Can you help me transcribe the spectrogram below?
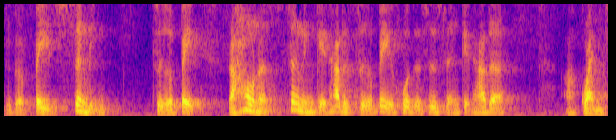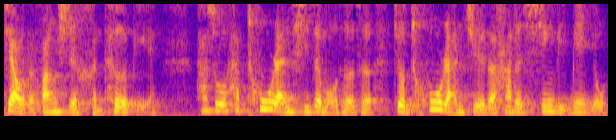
这个被圣灵责备，然后呢，圣灵给她的责备或者是神给她的啊管教的方式很特别。他说：“他突然骑着摩托车，就突然觉得他的心里面有，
